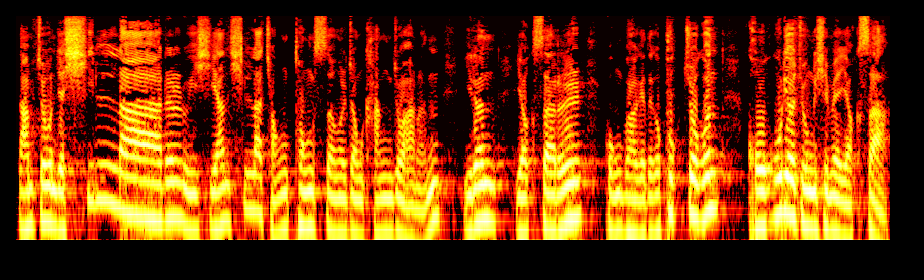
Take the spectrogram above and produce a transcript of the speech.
남쪽은 이제 신라를 위시한 신라 정통성을 좀 강조하는 이런 역사를 공부하게 되고 북쪽은 고구려 중심의 역사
